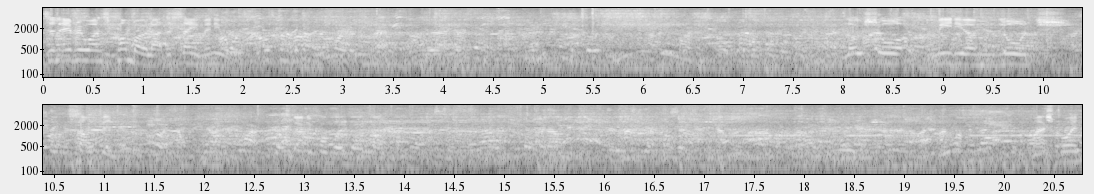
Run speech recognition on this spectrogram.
Isn't everyone's combo like the same anyway? Low short, medium, launch, something. Match point.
